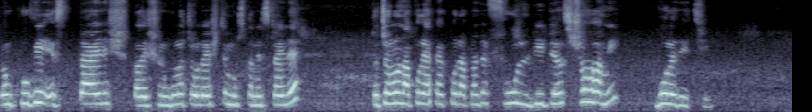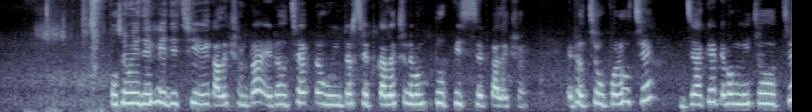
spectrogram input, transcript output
এবং খুবই স্টাইলিশ কালেকশনগুলো চলে এসেছে মুস্কান স্টাইলে। তো চলুন আপুর এক এক করে আপনাদের ফুল ডিটেলস সহ আমি বলে দিচ্ছি। প্রথমেই দেখিয়ে দিচ্ছি এই কালেকশনটা এটা হচ্ছে একটা উইন্টার সেট কালেকশন এবং টু পিস সেট কালেকশন এটা হচ্ছে উপরে হচ্ছে জ্যাকেট এবং নিচে হচ্ছে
